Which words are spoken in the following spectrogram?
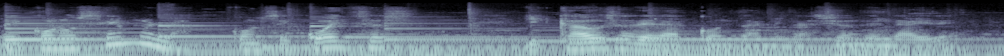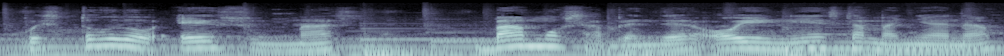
¿Reconocemos las consecuencias y causas de la contaminación del aire? Pues todo eso y más vamos a aprender hoy en esta mañana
